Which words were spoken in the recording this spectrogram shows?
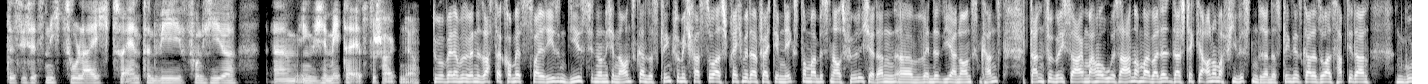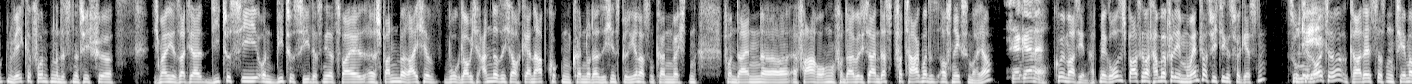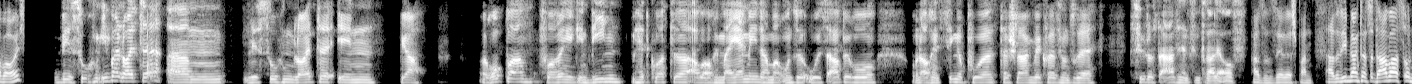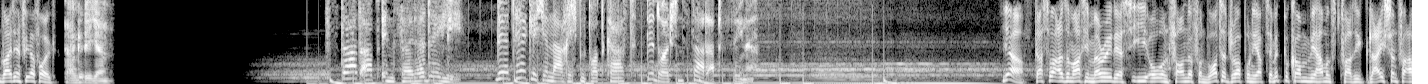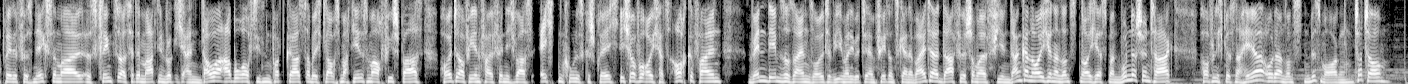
Das ist jetzt nicht so leicht zu entern wie von hier ähm, irgendwelche Meta-Ads zu schalten, ja. Du, wenn, wenn, du sagst, da kommen jetzt zwei Riesen-Deals, die du noch nicht announcen kannst, das klingt für mich fast so, als sprechen wir dann vielleicht demnächst nochmal ein bisschen ausführlicher, dann, äh, wenn du die announcen kannst. Dann würde ich sagen, machen wir USA nochmal, weil da, da, steckt ja auch nochmal viel Wissen drin. Das klingt jetzt gerade so, als habt ihr da einen, einen, guten Weg gefunden und das ist natürlich für, ich meine, ihr seid ja D2C und B2C, das sind ja zwei äh, spannende Bereiche, wo, glaube ich, andere sich auch gerne abgucken können oder sich inspirieren lassen können möchten von deinen äh, Erfahrungen. Von daher würde ich sagen, das vertagen wir das aufs nächste Mal, ja? Sehr gerne. Cool, Martin. Hat mir großen Spaß gemacht. Haben wir für den Moment was Wichtiges vergessen? Sucht nee. ihr Leute? Gerade ist das ein Thema bei euch? Wir suchen immer Leute. Ähm, wir suchen Leute in ja, Europa, vorrangig in Wien, im Headquarter, aber auch in Miami, da haben wir unser USA-Büro und auch in Singapur, da schlagen wir quasi unsere Südostasien-Zentrale auf. Also sehr, sehr spannend. Also lieben Dank, dass du da warst und weiterhin viel Erfolg. Danke dir, Jan. Startup Insider Daily, der tägliche Nachrichtenpodcast der deutschen Startup-Szene. Ja, das war also Martin Murray, der CEO und Founder von Waterdrop. Und ihr habt es ja mitbekommen, wir haben uns quasi gleich schon verabredet fürs nächste Mal. Es klingt so, als hätte Martin wirklich ein Dauerabo auf diesen Podcast, aber ich glaube, es macht jedes Mal auch viel Spaß. Heute auf jeden Fall, finde ich, war es echt ein cooles Gespräch. Ich hoffe, euch hat es auch gefallen. Wenn dem so sein sollte, wie immer, die Bitte empfehlt uns gerne weiter. Dafür schon mal vielen Dank an euch und ansonsten euch erstmal einen wunderschönen Tag. Hoffentlich bis nachher oder ansonsten bis morgen. Ciao, ciao.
